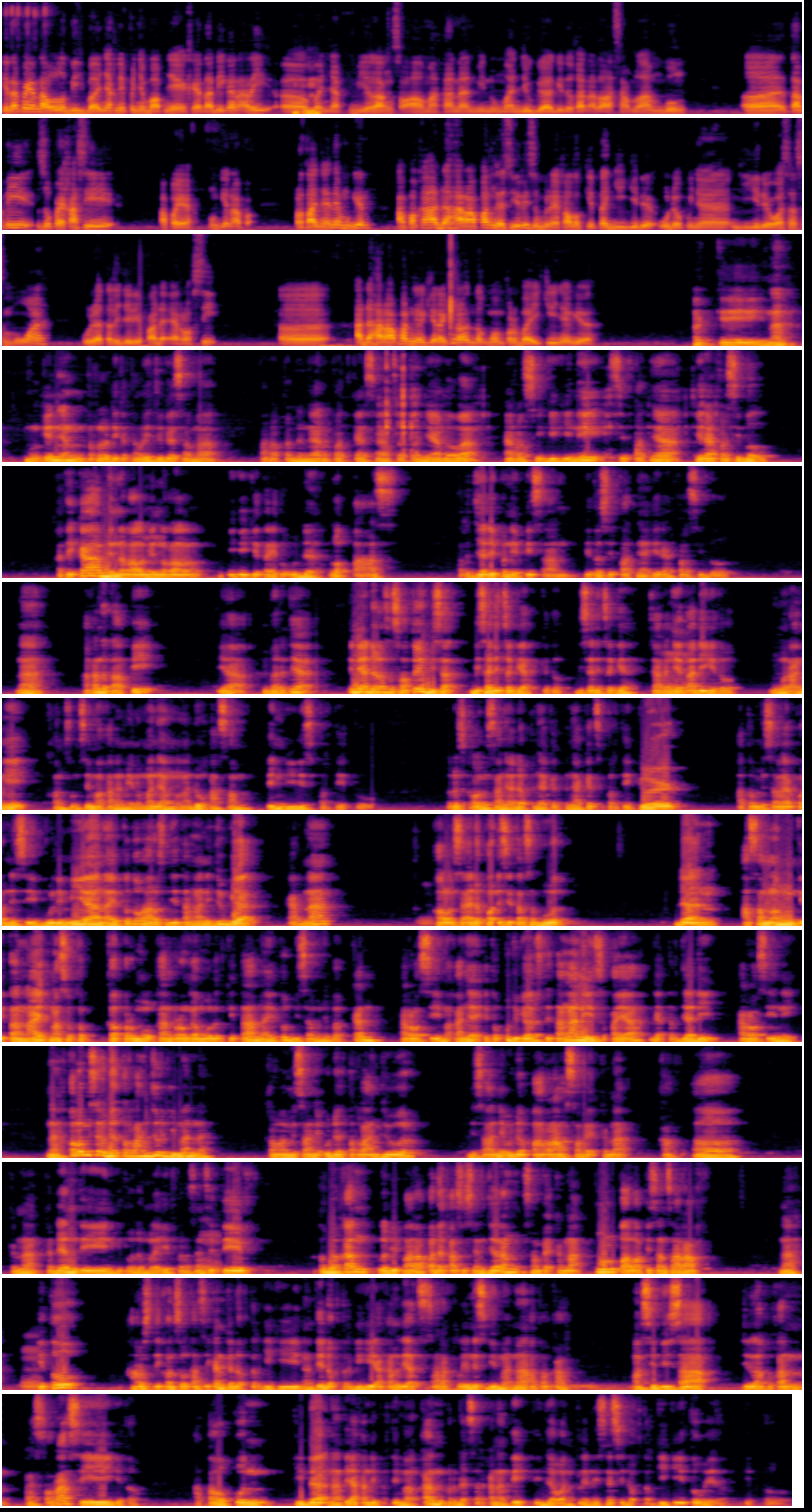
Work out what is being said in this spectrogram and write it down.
kita pengen tahu lebih banyak nih penyebabnya ya. Kayak tadi kan Ari uh, hmm. banyak bilang soal makanan, minuman juga gitu kan atau asam lambung. Uh, tapi supaya kasih apa ya? Mungkin apa? Pertanyaannya mungkin apakah ada harapan nggak sih sebenarnya kalau kita gigi de udah punya gigi dewasa semua, udah terjadi pada erosi, uh, ada harapan nggak kira-kira untuk memperbaikinya gitu? Oke, okay, nah mungkin yang perlu diketahui juga sama para pendengar podcast sehat satunya bahwa erosi gigi ini sifatnya irreversible. Ketika mineral-mineral gigi kita itu udah lepas, terjadi penipisan, itu sifatnya irreversible. Nah, akan tetapi ya ibaratnya ini adalah sesuatu yang bisa bisa dicegah gitu, bisa dicegah. Caranya hmm. tadi gitu, mengurangi konsumsi makanan minuman yang mengandung asam tinggi seperti itu. Terus kalau misalnya ada penyakit-penyakit seperti GERD atau misalnya kondisi bulimia, nah itu tuh harus ditangani juga karena hmm. kalau misalnya ada kondisi tersebut dan asam lambung kita naik masuk ke, ke permukaan rongga mulut kita, nah itu bisa menyebabkan erosi. Makanya itu pun juga harus ditangani supaya nggak terjadi erosi ini. Nah kalau misalnya udah terlanjur gimana? Kalau misalnya udah terlanjur, misalnya udah parah sampai kena uh, kena ke dentin gitu, udah mulai hipersensitif, hmm atau bahkan lebih parah pada kasus yang jarang sampai kena pulpa lapisan saraf. Nah, hmm. itu harus dikonsultasikan ke dokter gigi. Nanti dokter gigi akan lihat secara klinis gimana apakah masih bisa dilakukan restorasi gitu ataupun tidak nanti akan dipertimbangkan berdasarkan nanti tinjauan klinisnya si dokter gigi itu Will gitu.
